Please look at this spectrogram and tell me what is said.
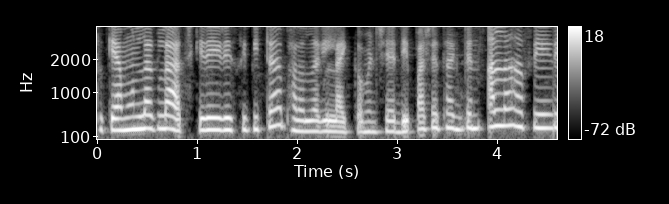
তো কেমন লাগল আজকের এই রেসিপিটা ভালো লাগলে লাইক কমেন্ট শেয়ার দিয়ে পাশে থাকবেন। আল্লাহ হাফেজ।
